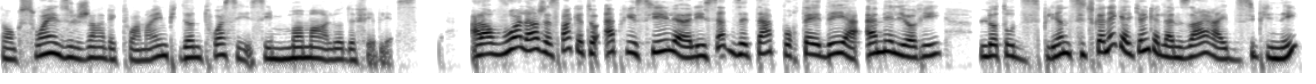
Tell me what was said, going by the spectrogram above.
Donc, sois indulgent avec toi-même, puis donne-toi ces, moments-là de faiblesse. Alors voilà, j'espère que tu as apprécié les sept étapes pour t'aider à améliorer l'autodiscipline. Si tu connais quelqu'un qui a de la misère à être discipliné,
